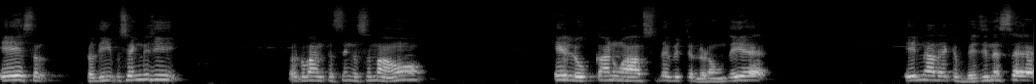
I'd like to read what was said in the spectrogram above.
ਇਹ ਕੁਲਦੀਪ ਸਿੰਘ ਜੀ ਭਗਵੰਤ ਸਿੰਘ ਸਮਾਉ ਇਹ ਲੋਕਾਂ ਨੂੰ ਆਪਸ ਦੇ ਵਿੱਚ ਲੜਾਉਂਦੇ ਐ। ਇਹਨਾਂ ਦਾ ਇੱਕ ਬਿਜ਼ਨਸ ਹੈ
